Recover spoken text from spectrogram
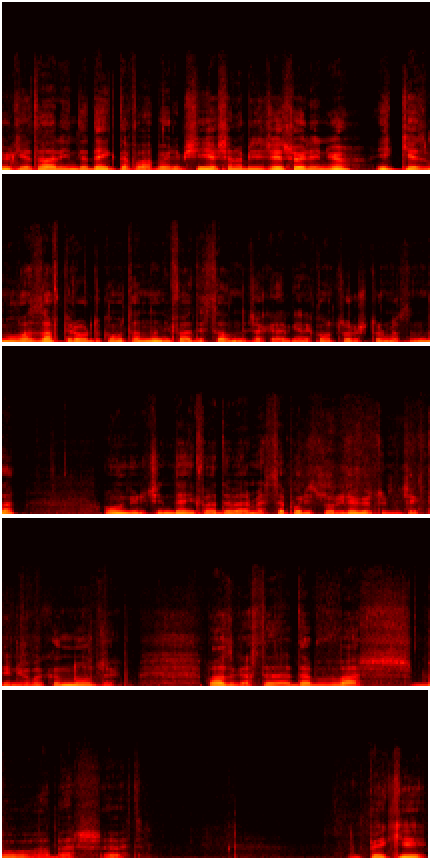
Türkiye tarihinde de ilk defa böyle bir şey yaşanabileceği söyleniyor. İlk kez muvazzaf bir ordu komutanının ifadesi alınacak Ergenekon soruşturmasında. 10 gün içinde ifade vermezse polis zoruyla götürülecek deniyor. Bakalım ne olacak. Bazı gazetelerde var bu haber. Evet. Peki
